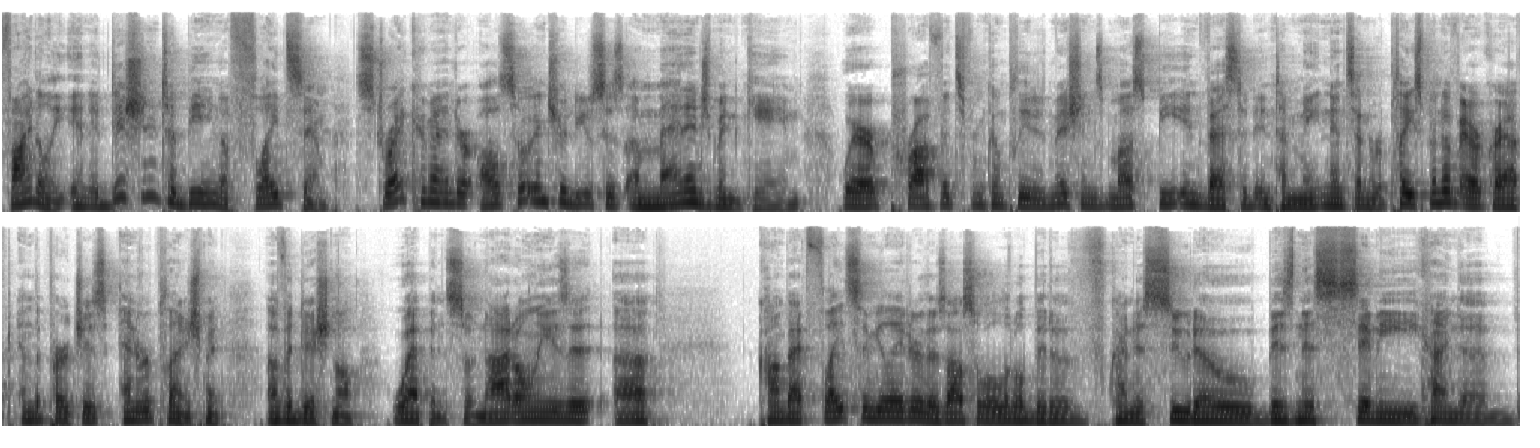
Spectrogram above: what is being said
Finally, in addition to being a flight sim, Strike Commander also introduces a management game where profits from completed missions must be invested into maintenance and replacement of aircraft and the purchase and replenishment of additional weapons. So not only is it a combat flight simulator, there's also a little bit of kind of pseudo business simmy kind of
